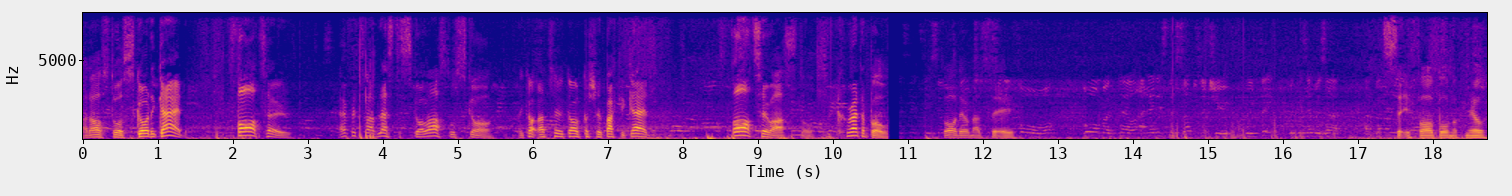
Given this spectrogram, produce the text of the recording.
And Arsenal scored again. 4 2. Every time Leicester score, Arsenal score. They got that two goal cushion back again. 4 2 Arsenal. Incredible. 4 0 Man City. City 4, Bournemouth nil.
